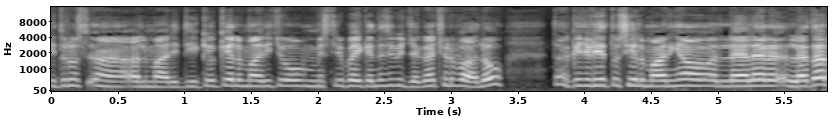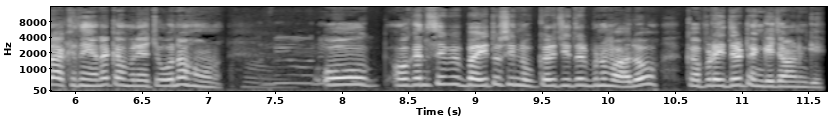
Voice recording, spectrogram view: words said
ਇਧਰੋਂ ਅਲਮਾਰੀ ਦੀ ਕਿਉਂਕਿ ਅਲਮਾਰੀ ਚੋਂ ਮਿਸਤਰੀ ਭਾਈ ਕਹਿੰਦੇ ਸੀ ਵੀ ਜਗ੍ਹਾ ਛੁਡਵਾ ਲਓ ਤਾਂ ਕਿ ਜਿਹੜੀਆਂ ਤੁਸੀਂ ਅਲਮਾਰੀਆਂ ਲੈ ਲੈ ਲੈਦਾ ਰੱਖਦੇ ਆ ਨਾ ਕਮਰਿਆਂ 'ਚ ਉਹ ਨਾ ਹੋਣ। ਉਹ ਉਹ ਕਹਿੰਦੇ ਸੀ ਵੀ ਬਾਈ ਤੁਸੀਂ ਨੁੱਕਰ 'ਚ ਇੱਧਰ ਬਣਵਾ ਲਓ ਕੱਪੜੇ ਇੱਧਰ ਟੰਗੇ ਜਾਣਗੇ।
